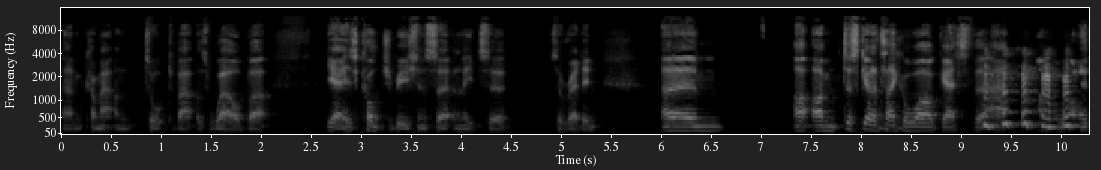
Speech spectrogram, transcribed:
um, come out and talked about as well, but yeah, his contribution certainly to to Reading. Um, I, am just going to take a wild guess that one is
